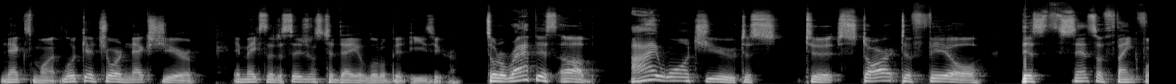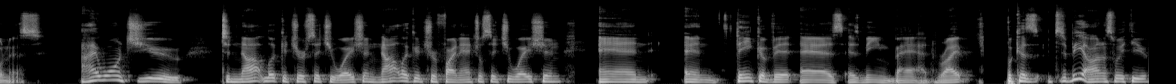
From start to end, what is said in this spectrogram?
next month, look at your next year. It makes the decisions today a little bit easier. So to wrap this up, I want you to to start to feel this sense of thankfulness. I want you to not look at your situation, not look at your financial situation and and think of it as as being bad, right? Because to be honest with you,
